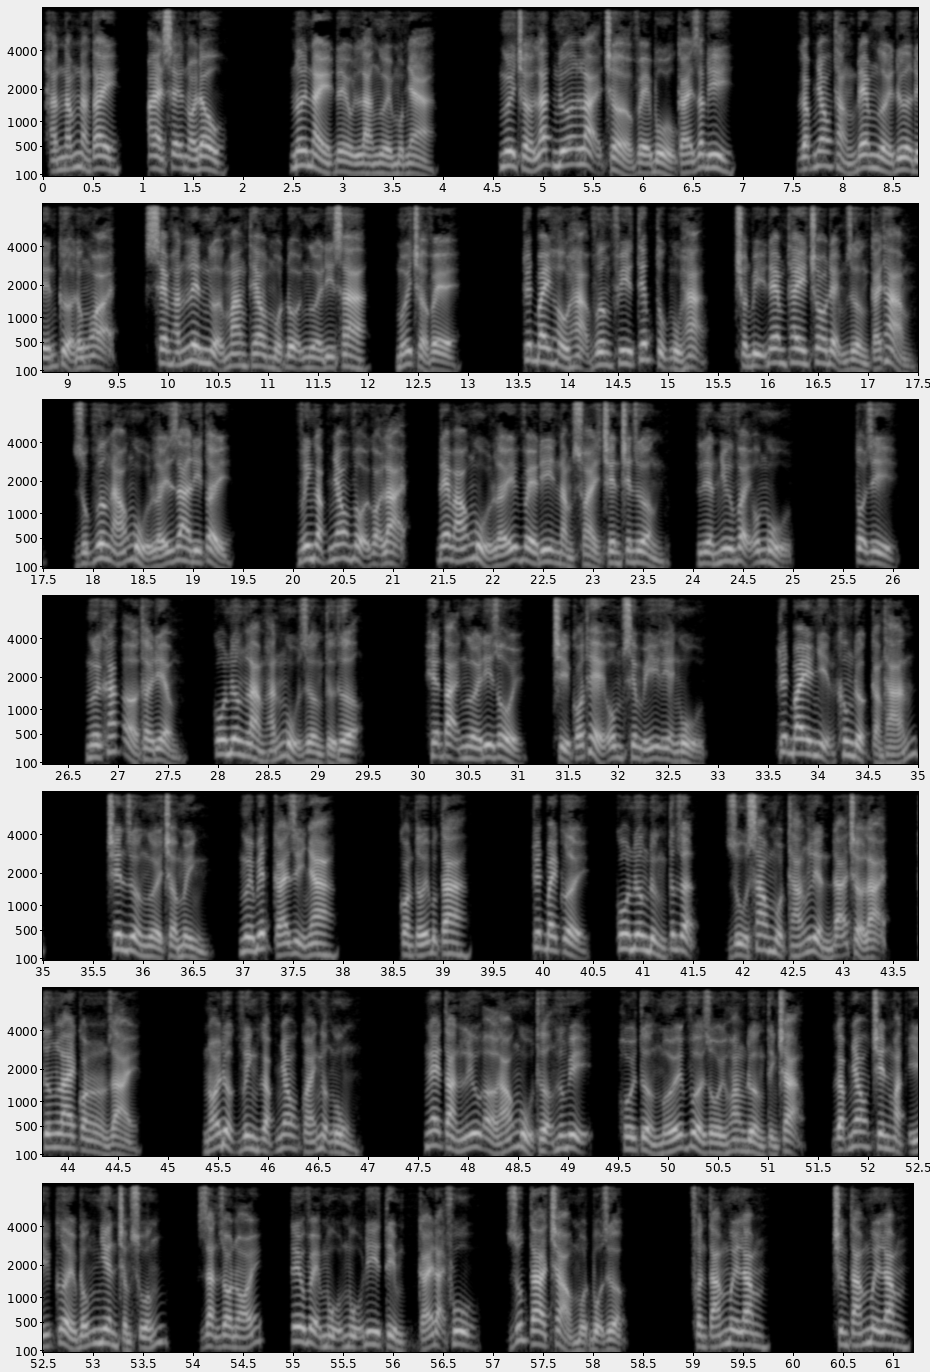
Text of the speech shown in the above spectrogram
Hắn nắm nàng tay, ai sẽ nói đâu. Nơi này đều là người một nhà. Ngươi chờ lát nữa lại trở về bổ cái giáp đi. Gặp nhau thẳng đem người đưa đến cửa đông ngoại, xem hắn lên ngựa mang theo một đội người đi xa, mới trở về. Tuyết bay hầu hạ vương phi tiếp tục ngủ hạ, chuẩn bị đem thay cho đệm giường cái thảm, dục vương áo ngủ lấy ra đi tẩy. Vinh gặp nhau vội gọi lại, đem áo ngủ lấy về đi nằm xoài trên trên giường, liền như vậy ôm ngủ. Tội gì? Người khác ở thời điểm, cô nương làm hắn ngủ giường tử thượng. Hiện tại người đi rồi, chỉ có thể ôm xiêm y để ngủ. Tuyết bay nhịn không được cảm thán. Trên giường người chờ mình, ngươi biết cái gì nha? Còn tới bực ta. Tuyết bay cười, cô nương đừng tức giận, dù sao một tháng liền đã trở lại, tương lai còn dài. Nói được Vinh gặp nhau quái ngượng ngùng. Nghe tàn lưu ở áo ngủ thượng hương vị, hồi tưởng mới vừa rồi hoang đường tình trạng, gặp nhau trên mặt ý cười bỗng nhiên trầm xuống, dặn do nói, tiêu vệ mụ mụ đi tìm cái đại phu, giúp ta chảo một bộ dược. Phần 85 chương 85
